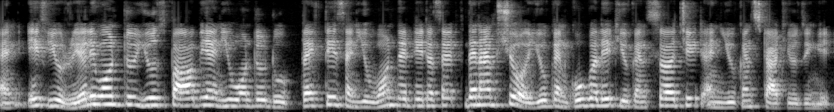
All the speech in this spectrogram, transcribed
And if you really want to use Power BI and you want to do practice and you want that data set, then I'm sure you can Google it, you can search it, and you can start using it.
